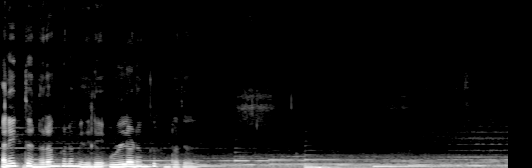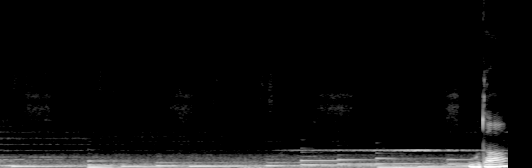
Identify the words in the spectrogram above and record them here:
அனைத்து நிறங்களும் இதிலே உள்ளடங்குகின்றது. உதா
